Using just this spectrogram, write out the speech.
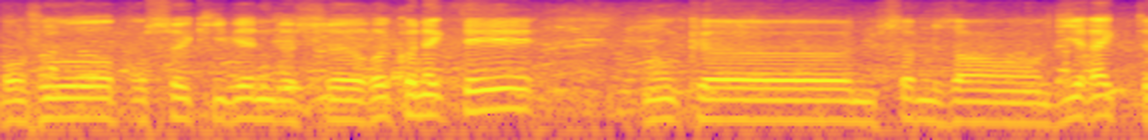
Bonjour pour ceux qui viennent de se reconnecter. Donc euh, nous sommes en direct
